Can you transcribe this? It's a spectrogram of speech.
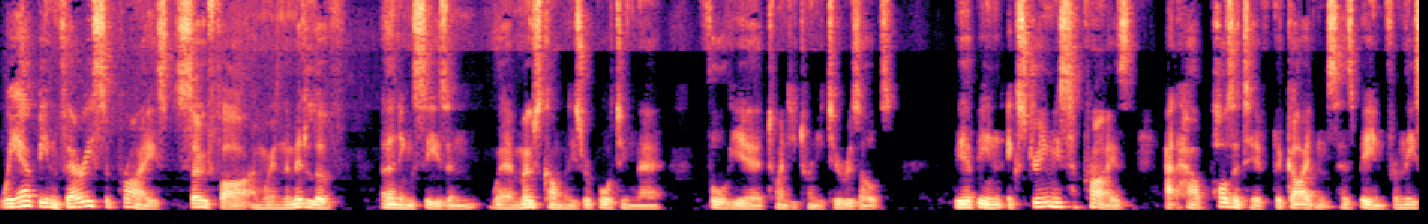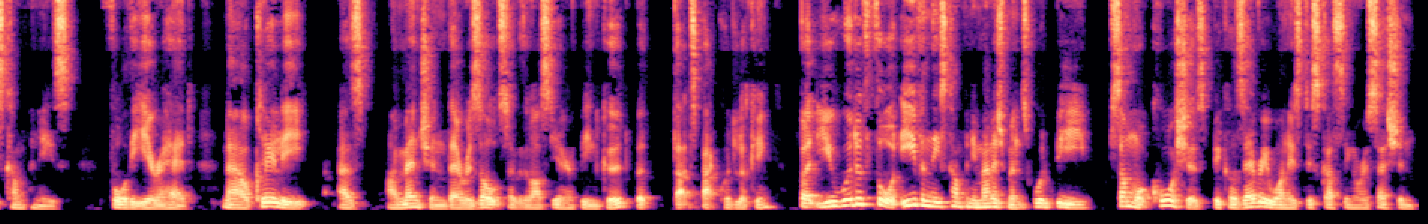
We have been very surprised so far, and we're in the middle of earnings season where most companies reporting their full year 2022 results. We have been extremely surprised at how positive the guidance has been from these companies for the year ahead. Now, clearly, as I mentioned, their results over the last year have been good, but that's backward looking. But you would have thought even these company managements would be somewhat cautious because everyone is discussing a recession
